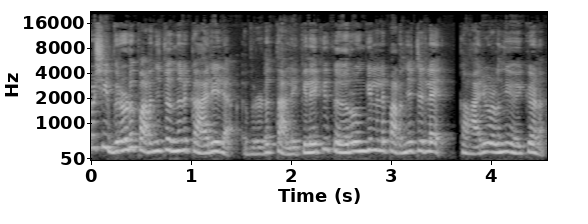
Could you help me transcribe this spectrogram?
പക്ഷെ ഇവരോട് പറഞ്ഞിട്ടൊന്നൊരു കാര്യമില്ല. ഇവരുടെ തലക്കിലേക്ക് കയറുമെങ്കിലല്ലേ പറഞ്ഞിട്ടല്ലേ കാര്യമുള്ളെന്ന് ചോദിക്കണം.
